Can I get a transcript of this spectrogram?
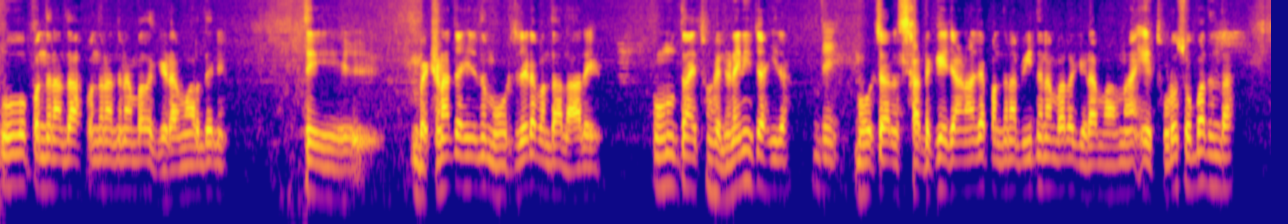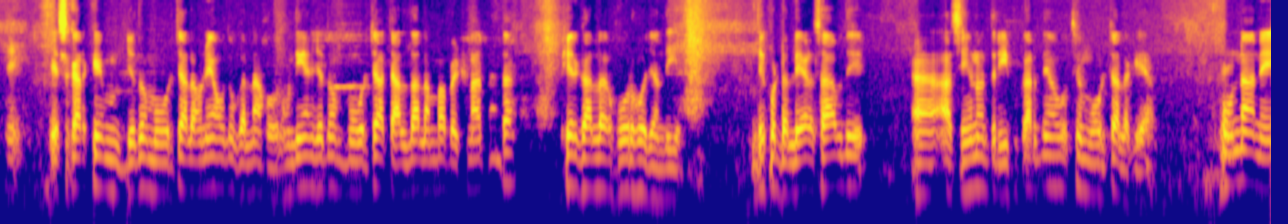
ਉਹ 15 10 15 ਦਿਨਾਂ ਬਾਅਦ ਗੇੜਾ ਮਾਰਦੇ ਨੇ ਤੇ ਬੈਠਣਾ ਚਾਹੀਦਾ ਜਦੋਂ ਮੋਰਚਾ ਜਿਹੜਾ ਬੰਦਾ ਲਾ ਲੇ ਉਹਨੂੰ ਤਾਂ ਇੱਥੋਂ ਹਿੱਲਣਾ ਹੀ ਨਹੀਂ ਚਾਹੀਦਾ। ਜੀ। ਮੋਰਚਾ ਛੱਡ ਕੇ ਜਾਣਾ ਜਾਂ 15 20 ਦਿਨਾਂ ਬਾਅਦ ਗੇੜਾ ਮਾਰਨਾ ਇਹ ਥੋੜੋ ਸੋਭਾ ਦਿੰਦਾ। ਜੀ। ਇਸ ਕਰਕੇ ਜਦੋਂ ਮੋਰਚਾ ਲਾਉਨੇ ਆ ਉਦੋਂ ਗੱਲਾਂ ਹੋਰ ਹੁੰਦੀਆਂ ਨੇ। ਜਦੋਂ ਮੋਰਚਾ ਚੱਲਦਾ ਲੰਬਾ ਬੈਠਣਾ ਪੈਂਦਾ ਫਿਰ ਗੱਲ ਹੋਰ ਹੋ ਜਾਂਦੀ ਹੈ। ਦੇਖੋ ਡੱਲੇਵਾਲ ਸਾਹਿਬ ਦੇ ਅਸੀਂ ਉਹਨਾਂ ਦੀ ਤਾਰੀਫ ਕਰਦੇ ਹਾਂ ਉੱਥੇ ਮੋਰਚਾ ਲੱਗਿਆ। ਉਹਨਾਂ ਨੇ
